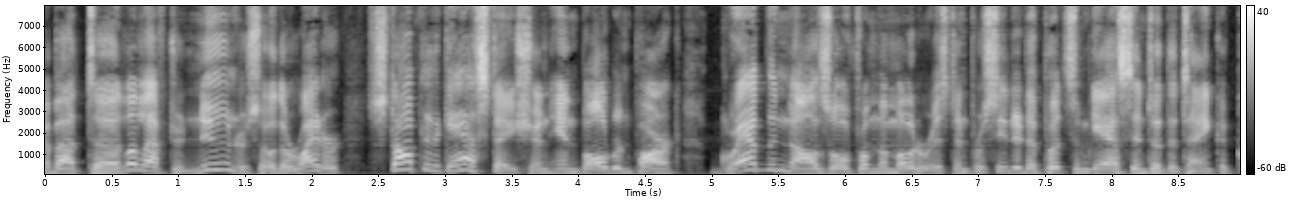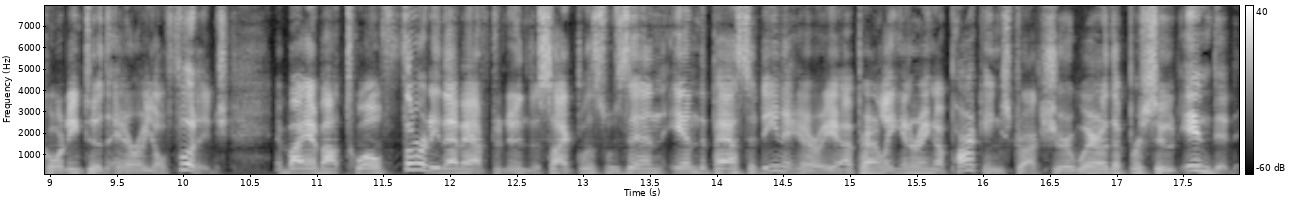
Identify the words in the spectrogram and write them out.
About uh, a little after noon or so, the rider stopped at a gas station in Baldwin Park, grabbed the nozzle from the motorist, and proceeded to put some gas into the tank, according to the aerial footage. And by about 12:30 that afternoon, the cyclist was then in the Pasadena area, apparently entering a parking structure where the pursuit ended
